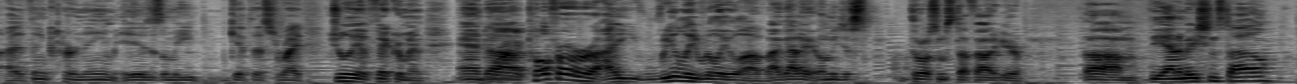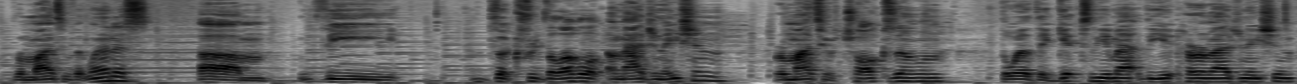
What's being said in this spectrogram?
I think her name is, let me get this right, Julia Vickerman. And uh, 12 Forever, I really, really love. I gotta, let me just throw some stuff out here. Um, the animation style reminds me of Atlantis. Um, the the the level of imagination reminds me of Chalk Zone. The way that they get to the, ima- the her imagination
